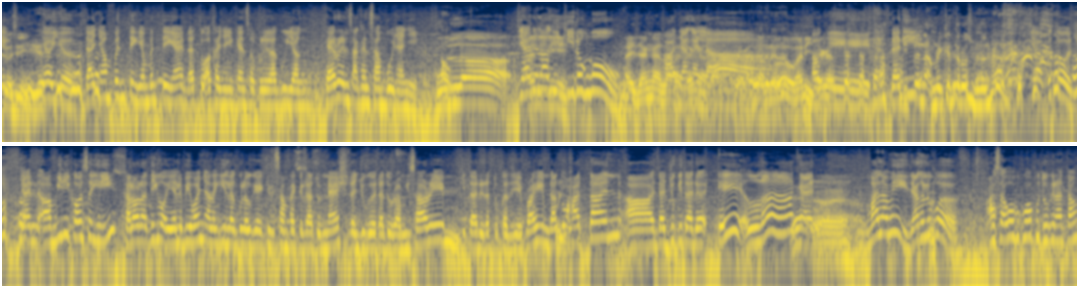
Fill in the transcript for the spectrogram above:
duduk sini. Ya, ya. Dan yang penting, yang penting eh, Datuk akan nyanyikan satu lagu yang Terence akan sambut nyanyi. Pula. Tiada Hari lagi kidungmu. Eh, janganlah. Ah, janganlah. Janganlah. Tolong. Okey. Jadi Kita nak mereka terus menonton. Ya betul Dan uh, mini konsert ini Kalau nak tengok yang lebih banyak lagi Lagu-lagu yang kita sampai ke Datuk Nash Dan juga Datuk Ramli Sarip hmm. Kita ada Datuk Khadijah Ibrahim Datuk Oh, ya. Hatan uh, Dan juga kita ada Ella kan Ya. Malam ni Jangan lupa Asal awal pukul apa tu kena datang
